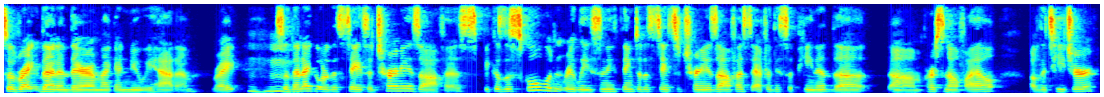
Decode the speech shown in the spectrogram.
So right then and there, I'm like, I knew we had him, right? Mm-hmm. So then I go to the state's attorney's office because the school wouldn't release anything to the state's attorney's office after they subpoenaed the um, personnel file of the teacher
